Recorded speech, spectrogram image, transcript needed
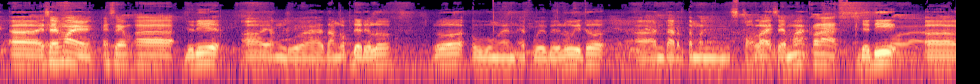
eh, SMA ya. SMA Jadi eh, yang gua tangkap dari lo, lo hubungan FWB lu itu eh, antar temen sekolah SMA. kelas. Jadi Sekolah. eh,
